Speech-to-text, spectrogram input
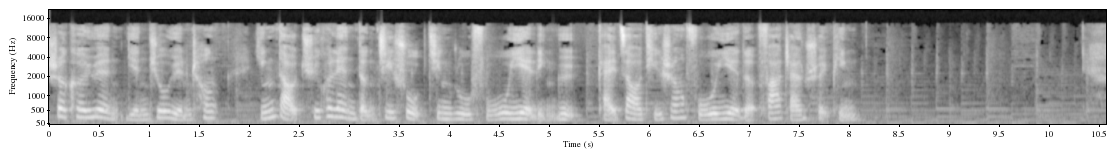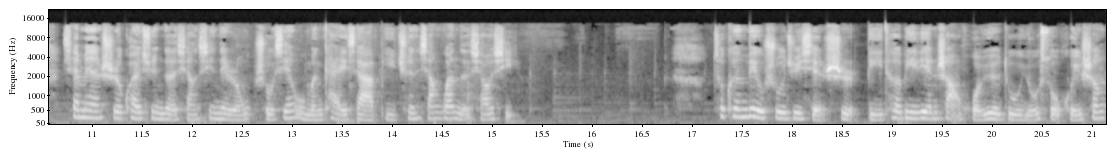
社科院研究员称，引导区块链等技术进入服务业领域，改造提升服务业的发展水平。下面是快讯的详细内容。首先，我们看一下币圈相关的消息。TokenView 数据显示，比特币链上活跃度有所回升，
